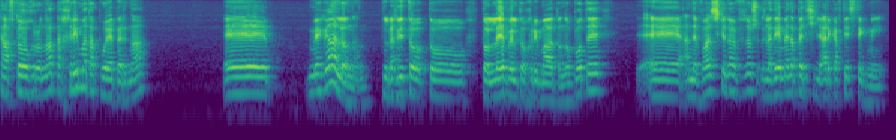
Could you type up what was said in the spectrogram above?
ταυτόχρονα τα χρήματα που έπαιρνα ε, μεγάλωναν. Δηλαδή το, το, το level των χρημάτων. Οπότε ε, ανεβάζεις και το εαυτό Δηλαδή εμένα 5 χιλιάρικα αυτή τη στιγμή,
